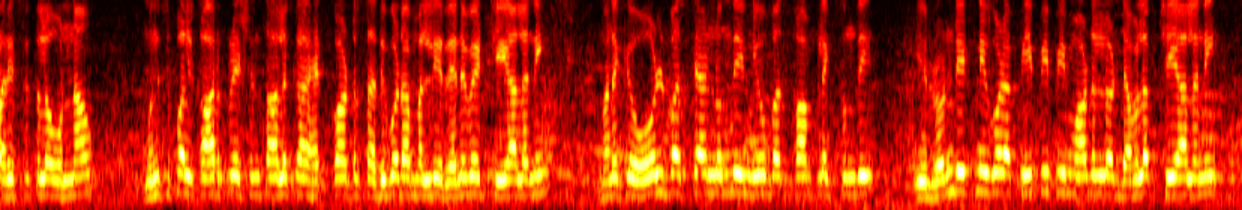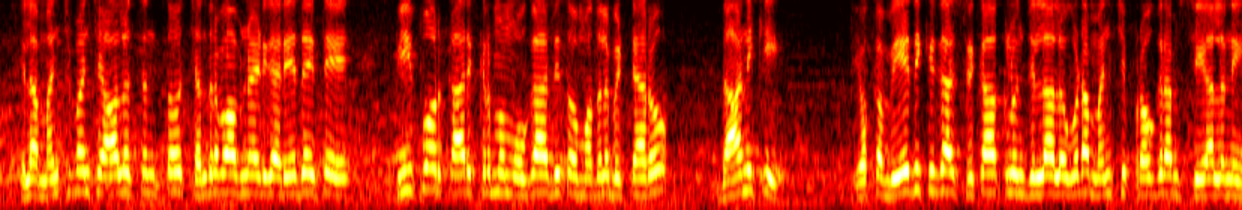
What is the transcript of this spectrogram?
పరిస్థితిలో ఉన్నాం. మున్సిపల్ కార్పొరేషన్ తాలూకా హెడ్ క్వార్టర్స్ అది కూడా మళ్ళీ రెనోవేట్ చేయాలని మనకి ఓల్డ్ బస్ స్టాండ్ ఉంది న్యూ బస్ కాంప్లెక్స్ ఉంది. ఈ రెండింటిని కూడా పీపీపీ మోడల్లో డెవలప్ చేయాలని ఇలా మంచి మంచి ఆలోచనతో చంద్రబాబు నాయుడు గారు ఏదైతే పీ ఫోర్ కార్యక్రమం ఉగాదితో మొదలుపెట్టారో దానికి యొక్క వేదికగా శ్రీకాకుళం జిల్లాలో కూడా మంచి ప్రోగ్రామ్స్ చేయాలని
